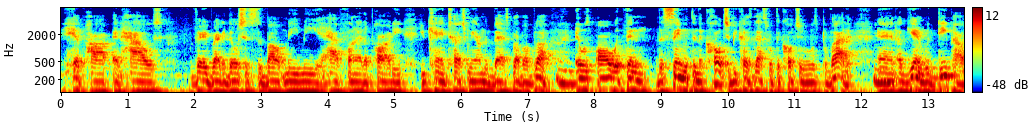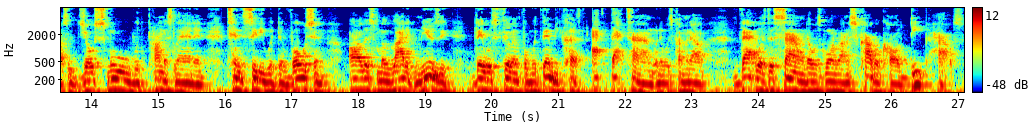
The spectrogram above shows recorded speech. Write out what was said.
hip hop and house. Very braggadocious about me, me, have fun at a party. You can't touch me, I'm the best, blah, blah, blah. Mm-hmm. It was all within the scene, within the culture, because that's what the culture was provided. Mm-hmm. And again, with Deep House, with Joe Smooth, with Promised Land, and Ten City with Devotion, all this melodic music, they was feeling from within because at that time when it was coming out, that was the sound that was going around in Chicago called deep house.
